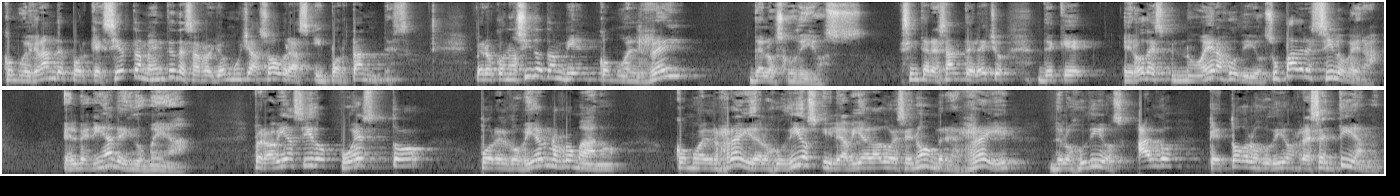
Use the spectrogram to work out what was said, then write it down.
como el Grande porque ciertamente desarrolló muchas obras importantes, pero conocido también como el rey de los judíos. Es interesante el hecho de que Herodes no era judío, su padre sí lo era. Él venía de Idumea, pero había sido puesto por el gobierno romano como el rey de los judíos y le había dado ese nombre, rey de los judíos, algo que todos los judíos resentían,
